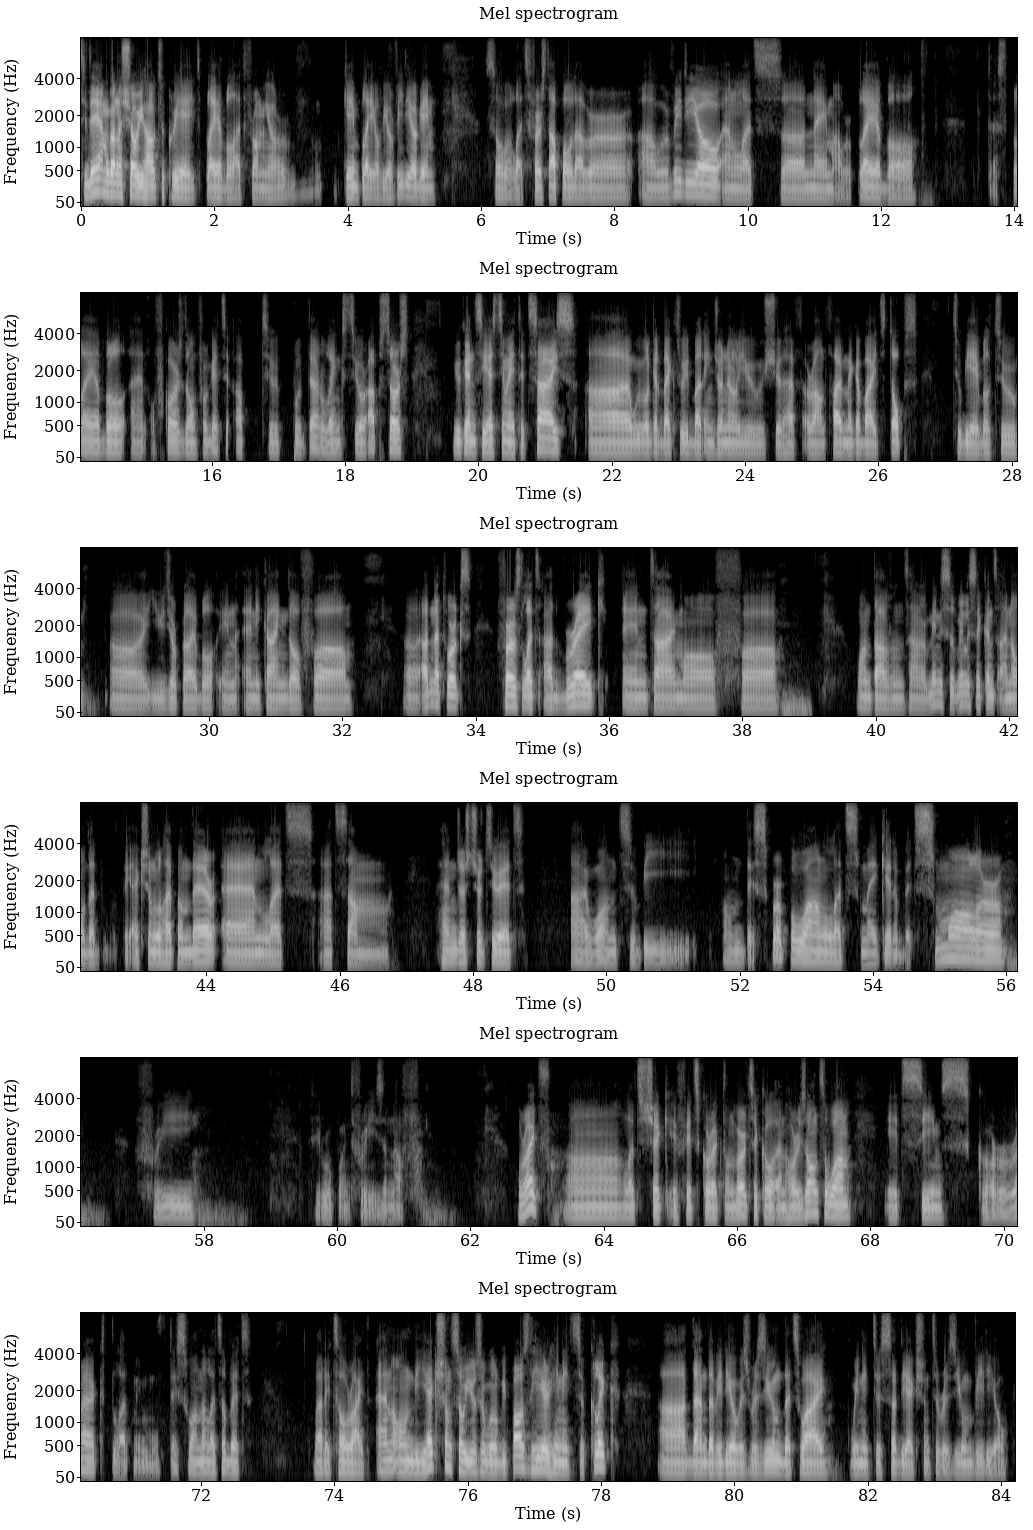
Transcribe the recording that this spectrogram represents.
Today I'm going to show you how to create playable ad from your gameplay of your video game. So let's first upload our our video and let's uh, name our playable test playable and of course don't forget to up to put their links to your app stores. You can see estimated size. Uh, we will get back to it, but in general you should have around five megabytes tops to be able to uh, use your playable in any kind of um, uh, ad networks. First, let's add break in time of uh, 1000 milliseconds. I know that the action will happen there, and let's add some hand gesture to it. I want to be on this purple one. Let's make it a bit smaller. Three 0.3 is enough. All right, uh, let's check if it's correct on vertical and horizontal one. It seems correct. Let me move this one a little bit, but it's all right. And on the action, so user will be paused here. He needs to click. Uh, then the video is resumed. That's why we need to set the action to resume video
